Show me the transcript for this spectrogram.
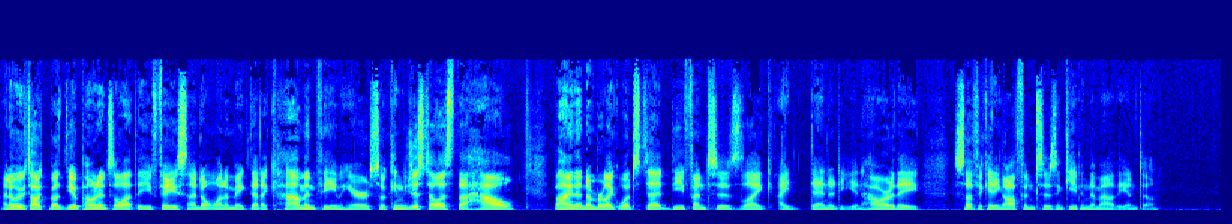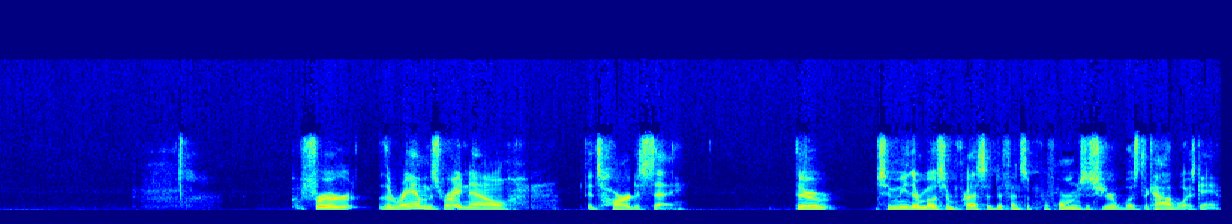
I know we've talked about the opponents a lot that you face, and I don't want to make that a common theme here. So can you just tell us the how behind that number? Like, what's that defense's like identity, and how are they suffocating offenses and keeping them out of the end zone? For the Rams right now, it's hard to say. They're to me, their most impressive defensive performance this year was the Cowboys game,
